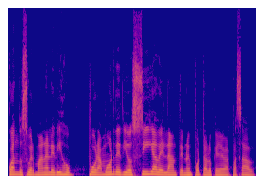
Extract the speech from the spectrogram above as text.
cuando su hermana le dijo, por amor de Dios, sigue adelante, no importa lo que haya pasado.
